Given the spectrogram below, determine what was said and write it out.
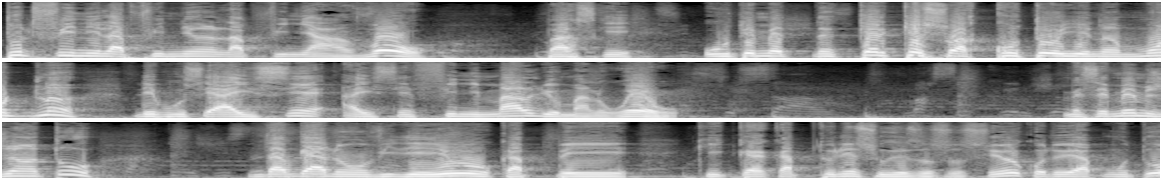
Tout fini la fini la fini avant parce que ou te maintenant quel que soit côté dans le monde là, c'est haïtien, haïtien fini mal yo mal ouais. Mais c'est même gens tout. Nous avons regardé une vidéo cap qui qui a tourné sur les réseaux sociaux quand il a montré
